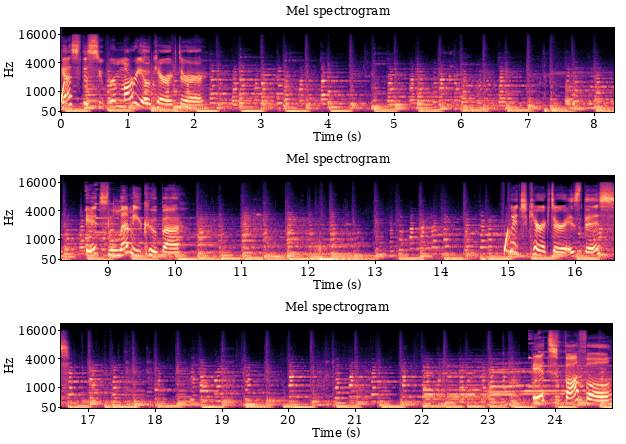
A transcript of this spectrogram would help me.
Guess the Super Mario character. It's Lemmy Koopa. Which character is this? It's Fawful.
